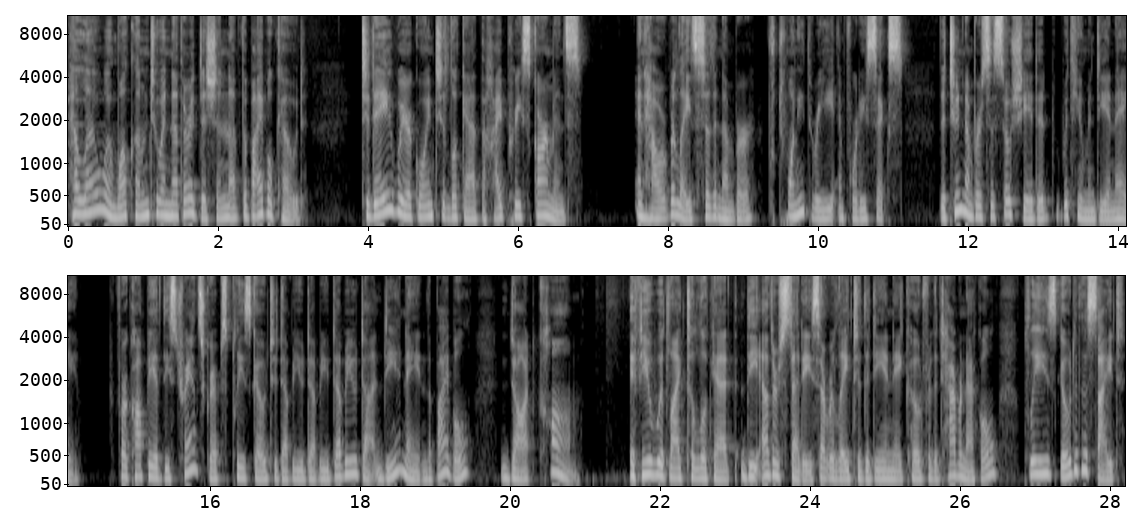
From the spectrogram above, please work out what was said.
Hello, and welcome to another edition of the Bible Code. Today we are going to look at the high priest's garments and how it relates to the number 23 and 46, the two numbers associated with human DNA. For a copy of these transcripts, please go to www.dnainthebible.com. If you would like to look at the other studies that relate to the DNA code for the tabernacle, please go to the site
